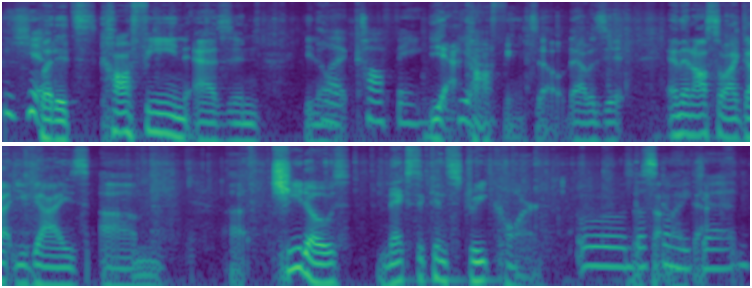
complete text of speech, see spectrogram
Yeah. but it's coughing as in you know Like coughing. yeah, coughing. So that was it. And then also I got you guys um, uh, Cheetos Mexican street corn. Ooh, that's gonna be like that. good.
